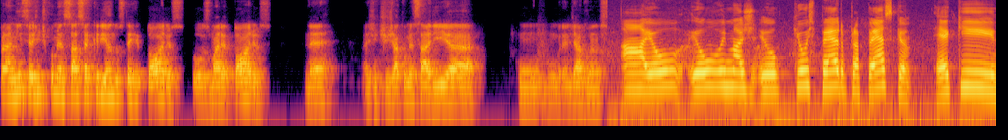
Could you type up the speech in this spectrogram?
para mim, se a gente começasse a criando os territórios, os maretórios, né, a gente já começaria com um grande avanço. Ah, eu eu imagino, eu que eu espero para a pesca é que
